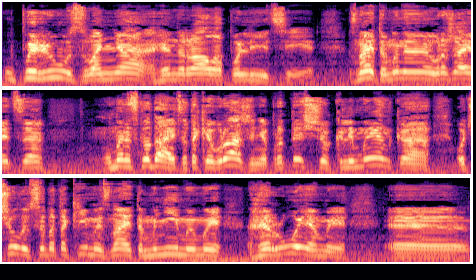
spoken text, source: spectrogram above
упирю звання генерала поліції. Знаєте, у мене вражається. У мене складається таке враження про те, що Клименка очолив себе такими, знаєте, мнімими героями. Е-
